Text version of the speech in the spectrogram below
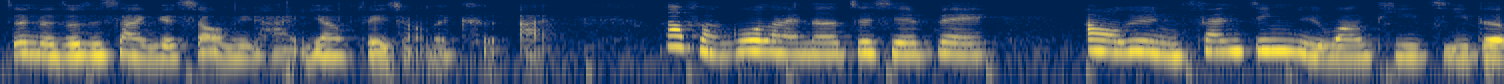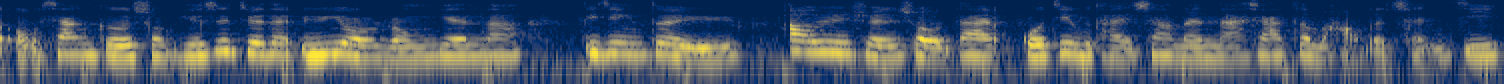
真的就是像一个小女孩一样，非常的可爱。那反过来呢？这些被奥运三金女王提及的偶像歌手也是觉得与有荣焉啦。毕竟，对于奥运选手在国际舞台上能拿下这么好的成绩，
